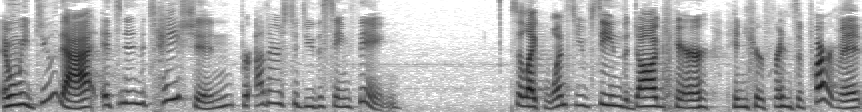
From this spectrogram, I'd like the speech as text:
And when we do that, it's an invitation for others to do the same thing. So, like, once you've seen the dog hair in your friend's apartment,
